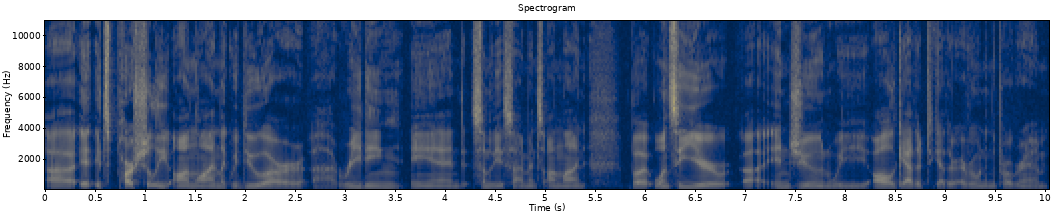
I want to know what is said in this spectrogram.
Uh, it, it's partially online, like we do our uh, reading and some of the assignments online. But once a year uh, in June, we all gather together, everyone in the program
